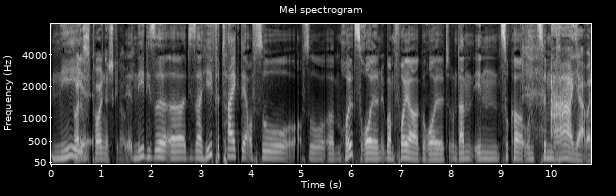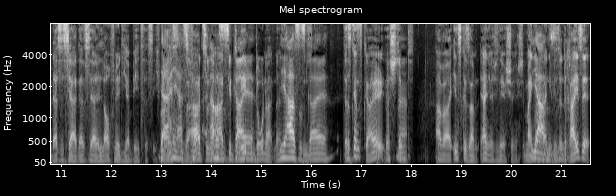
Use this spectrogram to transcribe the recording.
Nee. Aber das ist polnisch, glaube ich. Nee, diese, äh, dieser Hefeteig, der auf so, auf so ähm, Holzrollen überm Feuer gerollt und dann in Zucker und Zimt. Ah, ja, aber das ist ja, das ist ja laufende Diabetes. Ich Ja, weiß, ja, diese Art, so eine Art gedrehten geil. Donut, ne? Ja, es ist geil. Das, ist ganz geil, das stimmt. Aber insgesamt, ja, ja, sehr schön. Mein Ja, Gott, Reini, wir sind Reise,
